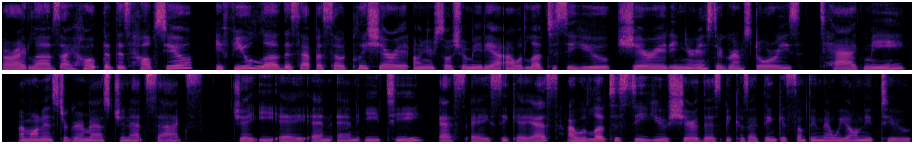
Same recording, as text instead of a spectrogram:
All right, loves, I hope that this helps you. If you love this episode, please share it on your social media. I would love to see you share it in your Instagram stories. Tag me. I'm on Instagram as Jeanette Sacks. J E A N N E T S A C K S. I would love to see you share this because I think it's something that we all need to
